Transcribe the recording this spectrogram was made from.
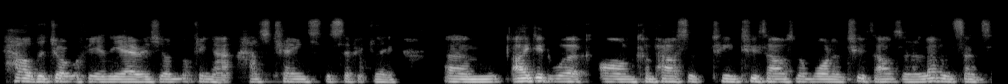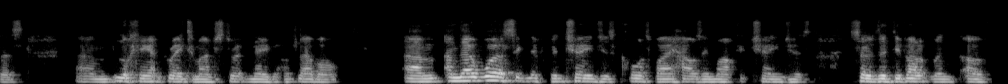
how the geography in the areas you're looking at has changed specifically. Um, I did work on comparison between 2001 and 2011 census, um, looking at Greater Manchester at neighbourhood level. Um, and there were significant changes caused by housing market changes. So the development of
